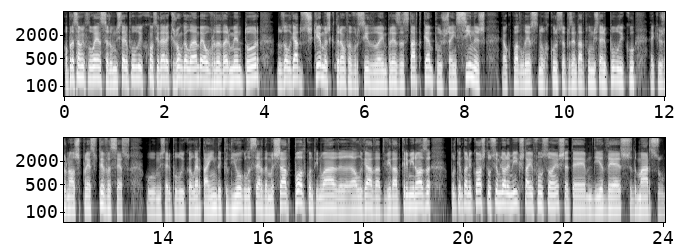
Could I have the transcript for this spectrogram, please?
Operação Influencer. O Ministério Público considera que João Galamba é o verdadeiro mentor dos alegados esquemas que terão favorecido a empresa Start Campus em Sines. É o que pode ler-se no recurso apresentado pelo Ministério Público a que o Jornal Expresso teve acesso. O Ministério Público alerta ainda que Diogo Lacerda Machado pode continuar a alegada atividade criminosa porque António Costa, o seu melhor amigo, está em funções até dia 10 de março.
